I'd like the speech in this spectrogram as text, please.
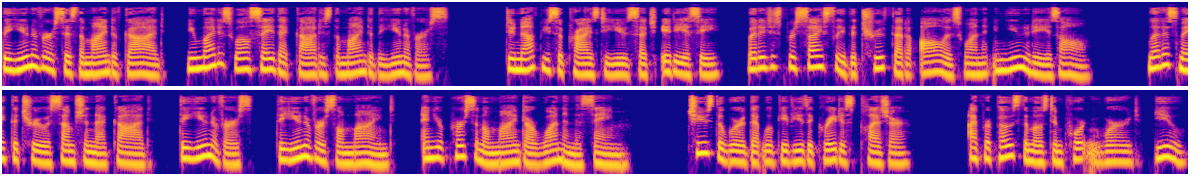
The universe is the mind of God, you might as well say that God is the mind of the universe. Do not be surprised to use such idiocy, but it is precisely the truth that all is one and unity is all. Let us make the true assumption that God, the universe, the universal mind, and your personal mind are one and the same. Choose the word that will give you the greatest pleasure. I propose the most important word, you.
